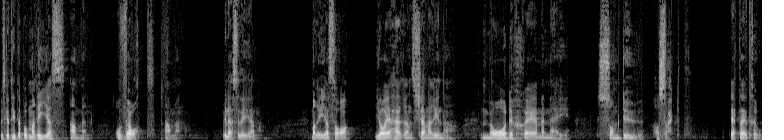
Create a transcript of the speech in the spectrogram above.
Vi ska titta på Marias amen och vårt amen. Vi läser det igen. Maria sa, jag är Herrens tjänarinna. Må det ske med mig som du har sagt. Detta är tro.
